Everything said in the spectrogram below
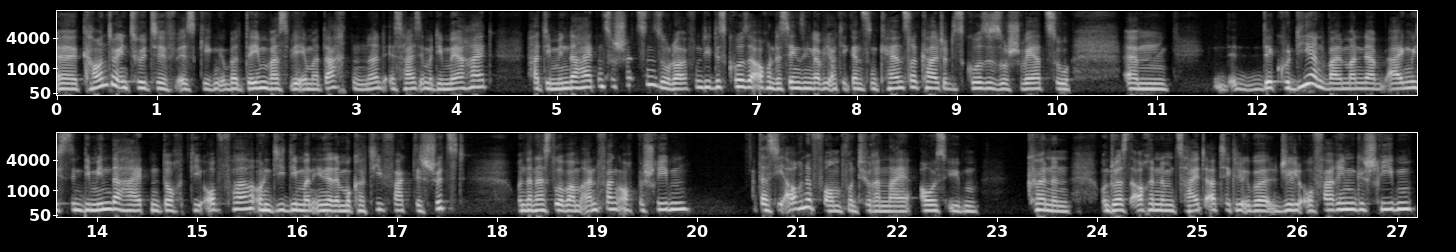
äh, counterintuitive ist gegenüber dem, was wir immer dachten. Ne? Es heißt immer, die Mehrheit hat die Minderheiten zu schützen, so laufen die Diskurse auch. Und deswegen sind, glaube ich, auch die ganzen Cancel-Culture-Diskurse so schwer zu ähm, dekodieren, weil man ja eigentlich sind die Minderheiten doch die Opfer und die, die man in der Demokratie faktisch schützt. Und dann hast du aber am Anfang auch beschrieben, dass sie auch eine Form von Tyrannei ausüben können. Und du hast auch in einem Zeitartikel über Jill Ofarim geschrieben,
